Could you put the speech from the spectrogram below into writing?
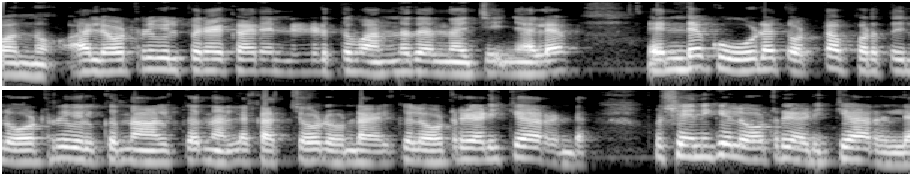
വന്നു. ആ ലോട്ടറി വിൽപ്പനക്കാരൻ എന്റെ അടുത്ത് വന്നതെന്ന് വെച്ച് കഴിഞ്ഞാൽ എന്റെ കൂടെ തൊട്ടപ്പുറത്ത് ലോട്ടറി വിൽക്കുന്ന ആൾക്ക് നല്ല കച്ചവടമുണ്ട് അയാൾക്ക് ലോട്ടറി അടിക്കാറുണ്ട്. പക്ഷേ എനിക്ക് ലോട്ടറി അടിക്കാറില്ല.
